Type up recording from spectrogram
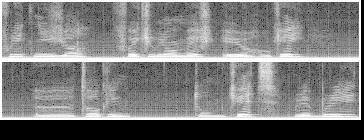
Fruit Ninja. FA 2015. Air Hockey. E, Talking Tom Cat. Breed.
